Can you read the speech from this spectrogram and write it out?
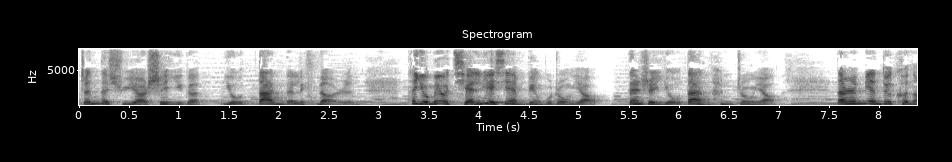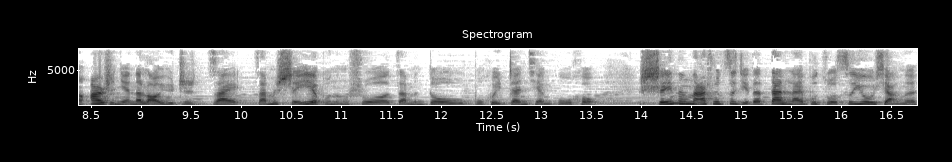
真的需要是一个有蛋的领导人。他有没有前列腺并不重要，但是有蛋很重要。当然，面对可能二十年的牢狱之灾，咱们谁也不能说咱们都不会瞻前顾后。谁能拿出自己的蛋来不左思右想呢？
